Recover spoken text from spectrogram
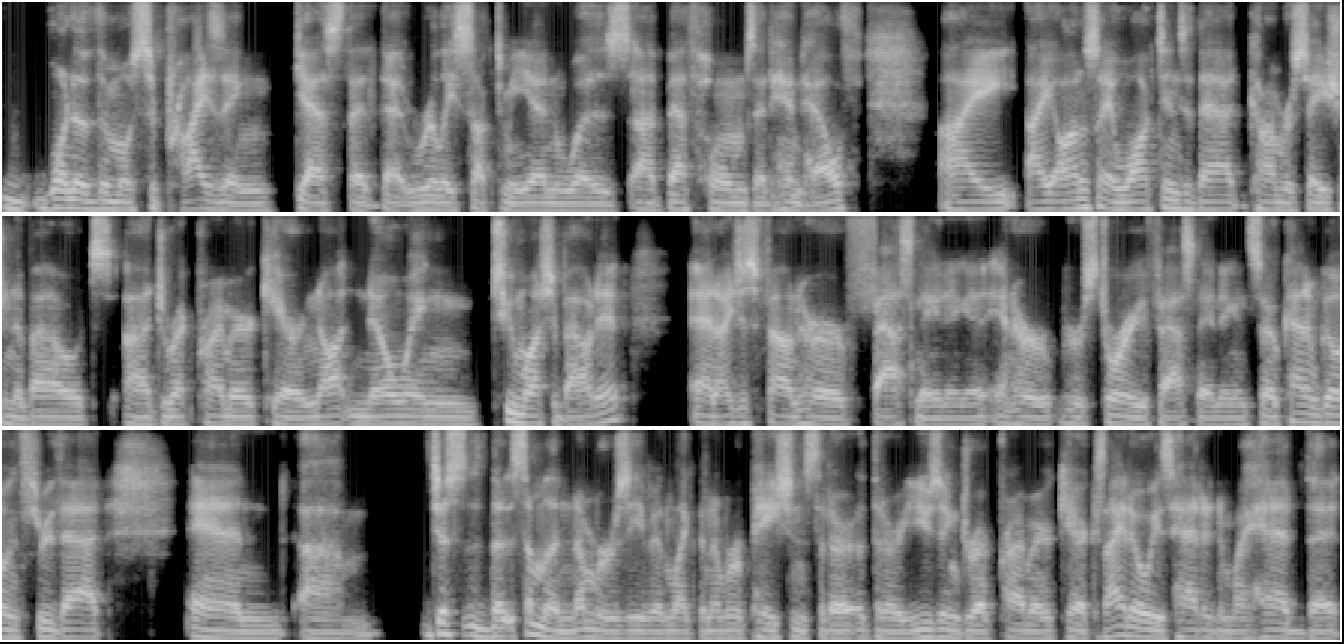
one of the most surprising guests that that really sucked me in was uh, Beth Holmes at Hint Health. I I honestly I walked into that conversation about uh, direct primary care not knowing too much about it, and I just found her fascinating and, and her her story fascinating. And so, kind of going through that and um, just the, some of the numbers even like the number of patients that are that are using direct primary care because i had always had it in my head that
